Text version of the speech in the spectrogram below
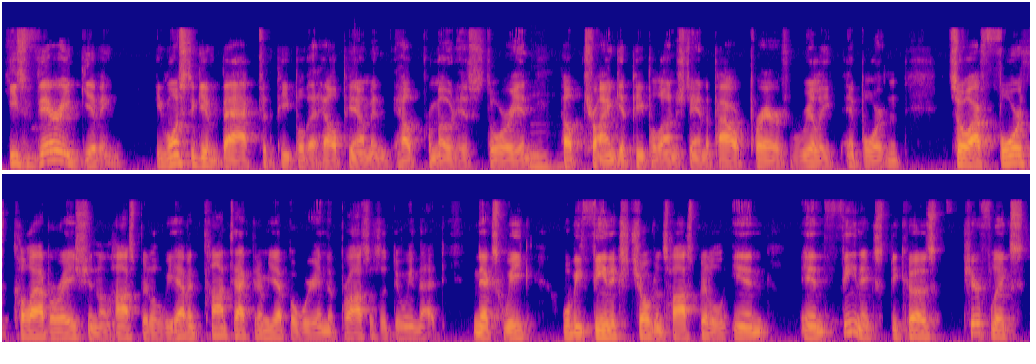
he's very giving. He wants to give back to the people that help him and help promote his story and mm-hmm. help try and get people to understand the power of prayer is really important. So our fourth collaboration on hospital, we haven't contacted him yet, but we're in the process of doing that next week. Will be Phoenix Children's Hospital in in Phoenix because PureFlix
